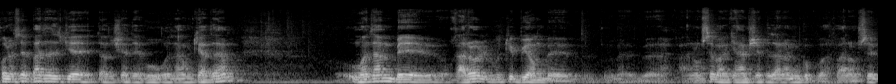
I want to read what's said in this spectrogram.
خلاصه بعد از که دانشگاه حقوق تموم کردم اومدم به قراری بود که بیام به فرانسه من که همیشه پدرم می‌گفت فرانسه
